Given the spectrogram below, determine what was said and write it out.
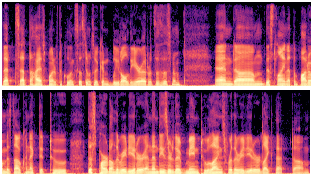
that's at the highest point of the cooling system, so it can bleed all the air out of the system. And um, this line at the bottom is now connected to this part on the radiator and then these are the main two lines for the radiator like that um,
